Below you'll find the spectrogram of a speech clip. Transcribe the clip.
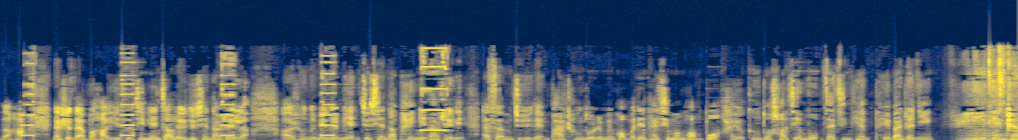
的哈，那实在不好意思，今天交流就先到这里了。呃，成都面对面就先到陪你到这里，FM 九九点八，成都人民广播电台新闻广播，还有更多好节目在今天陪伴着您。十一点整，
